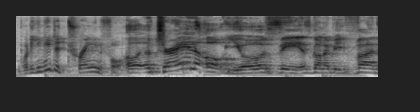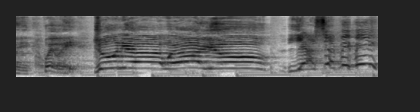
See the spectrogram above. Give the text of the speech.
What do you need to train for? Oh, a train? Oh, you'll see. It's gonna be funny. Wait, wait. Junior, where are you? Yeah, Chef Pee Pee?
